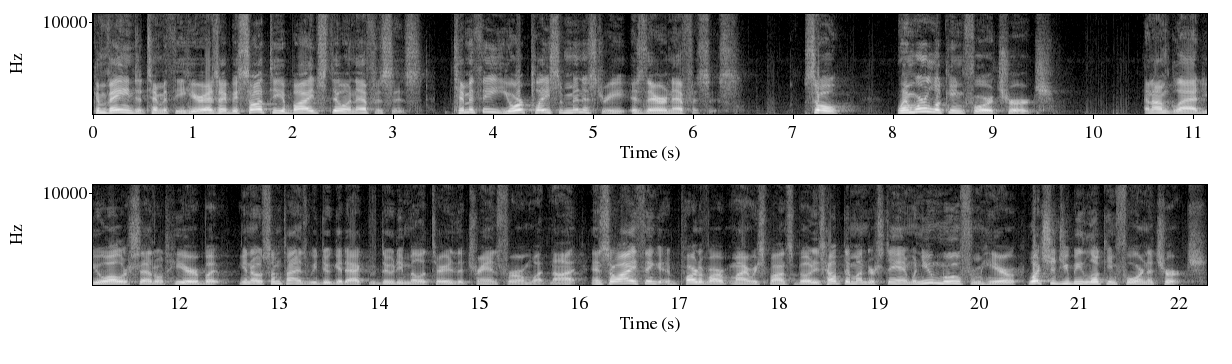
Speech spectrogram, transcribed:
conveying to Timothy here as I besought thee, abide still in Ephesus. Timothy, your place of ministry is there in Ephesus. So when we're looking for a church, and I'm glad you all are settled here, but you know, sometimes we do get active duty military that transfer and whatnot. And so I think part of our, my responsibility is help them understand when you move from here, what should you be looking for in a church?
